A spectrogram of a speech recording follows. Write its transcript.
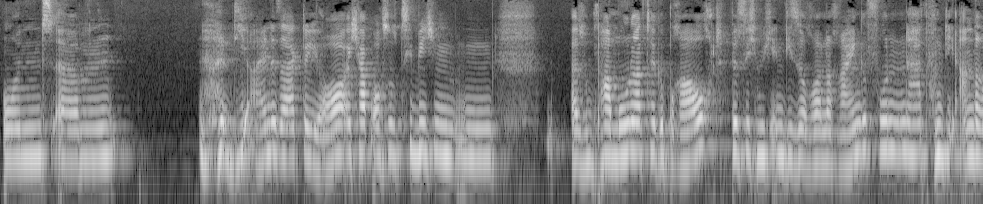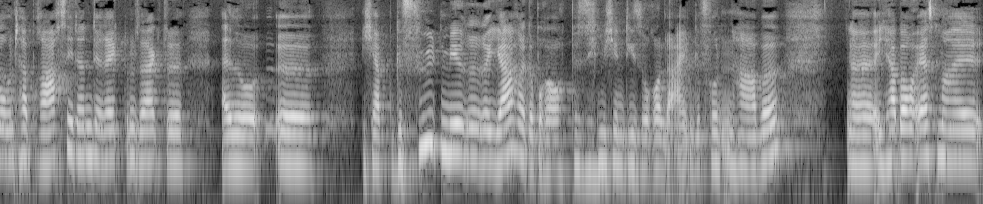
und ähm, die eine sagte, ja, ich habe auch so ziemlich ein, also ein paar Monate gebraucht, bis ich mich in diese Rolle reingefunden habe. Und die andere unterbrach sie dann direkt und sagte, also äh, ich habe gefühlt mehrere Jahre gebraucht, bis ich mich in diese Rolle eingefunden habe. Äh, ich habe auch erstmal,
